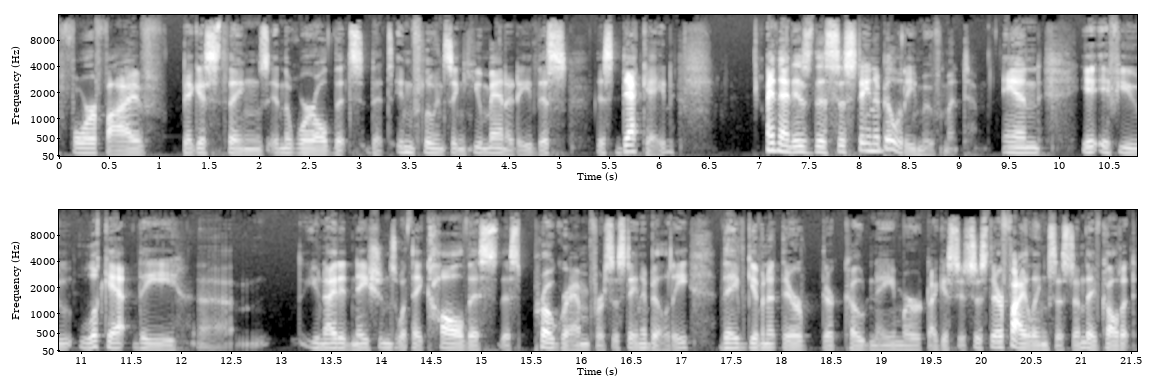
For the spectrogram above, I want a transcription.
four or five biggest things in the world that's that's influencing humanity this this decade, and that is the sustainability movement. And if you look at the uh, United Nations, what they call this this program for sustainability, they've given it their their code name, or I guess it's just their filing system. They've called it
